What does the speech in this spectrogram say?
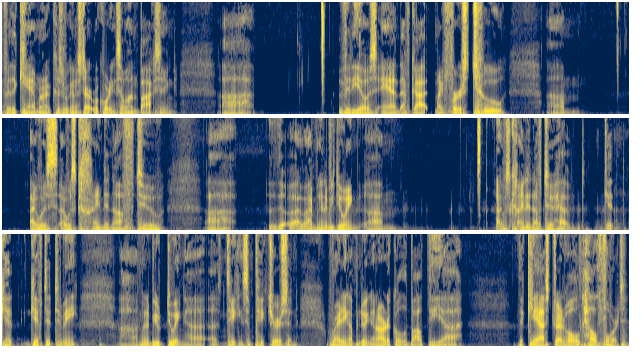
for the camera because we're going to start recording some unboxing uh, videos, and I've got my first two. Um, I was I was kind enough to. Uh, the, I'm going to be doing. Um, I was kind enough to have get get gifted to me. Uh, I'm going to be doing uh, uh, taking some pictures and writing up and doing an article about the uh, the Chaos Dreadhold Hellfort.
